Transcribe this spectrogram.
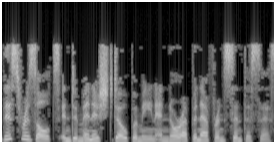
This results in diminished dopamine and norepinephrine synthesis.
